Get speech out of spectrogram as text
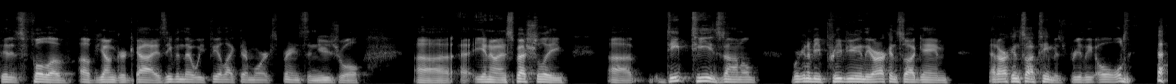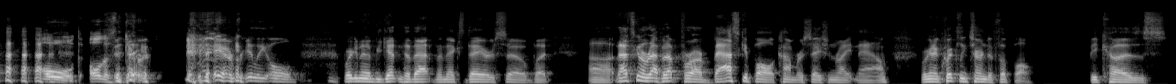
that is full of of younger guys, even though we feel like they're more experienced than usual. Uh, you know, and especially uh, deep tease, Donald. We're going to be previewing the Arkansas game. That Arkansas team is really old. old, old as dirt. they are really old. We're going to be getting to that in the next day or so, but uh, that's going to wrap it up for our basketball conversation right now. We're going to quickly turn to football because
